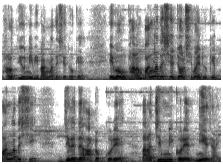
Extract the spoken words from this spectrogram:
ভারতীয় নেভি বাংলাদেশে ঢোকে এবং বাংলাদেশের জলসীমায় ঢুকে বাংলাদেশি জেলেদের আটক করে তারা জিম্মি করে নিয়ে যায়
